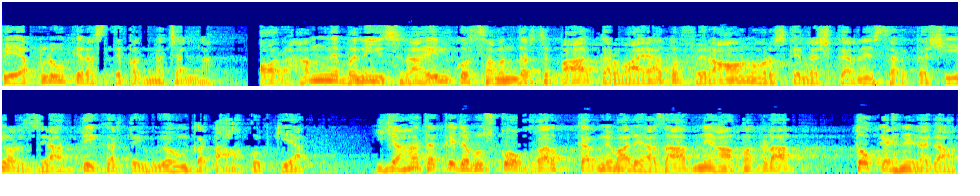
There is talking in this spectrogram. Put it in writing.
बेअकलों के रस्ते पर न चलना। और हमने बनी इसराइल को समंदर से पार करवाया तो फिरौन और उसके लश्कर ने सरकशी और ज्यादती करते हुए उनका ताकुब किया। यहाँ तक कि जब उसको गर्क करने वाले अजाब ने आ पकड़ा तो कहने लगा,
